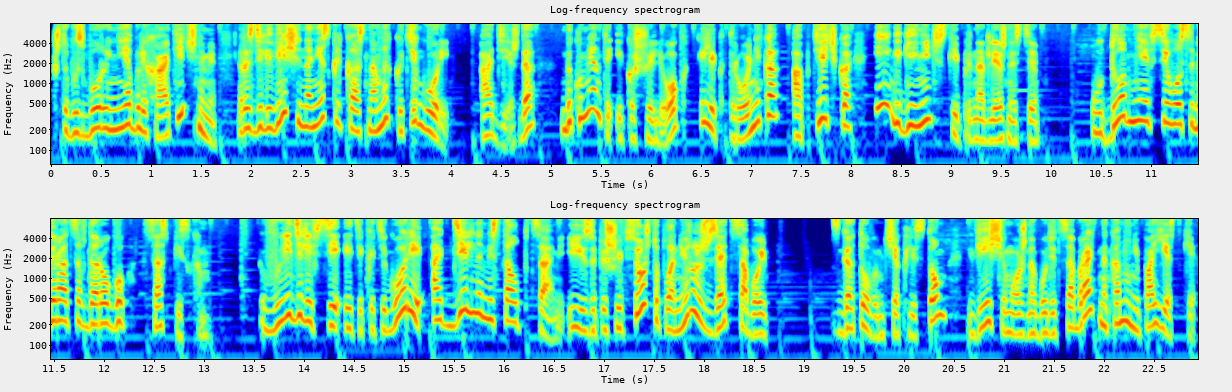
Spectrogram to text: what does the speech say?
Чтобы сборы не были хаотичными, раздели вещи на несколько основных категорий. Одежда, документы и кошелек, электроника, аптечка и гигиенические принадлежности – Удобнее всего собираться в дорогу со списком. Выдели все эти категории отдельными столбцами и запиши все, что планируешь взять с собой. С готовым чек-листом вещи можно будет собрать накануне поездки.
